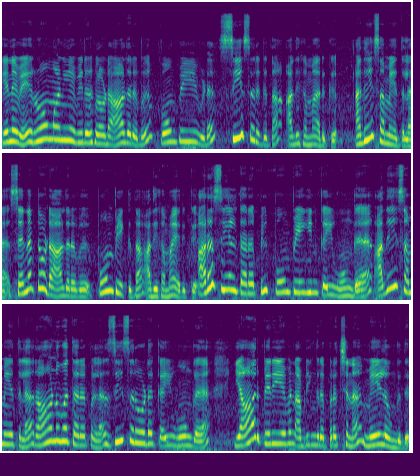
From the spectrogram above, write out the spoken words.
எனவே ரோமானிய வீரர்களோட ஆதரவு போம்பேயை விட சீசருக்கு தான் அதிகமாக இருக்குது அதே சமயத்தில் செனட்டோட ஆதரவு போம்பேக்கு தான் அதிகமாக இருக்குது அரசியல் தரப்பில் போம்பேயின் கை ஓங்க அதே சமயத்தில் இராணுவ தரப்பில் சீசரோட கை ஓங்க யார் பெரியவன் அப்படிங்கிற பிரச்சனை மேலோங்குது.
